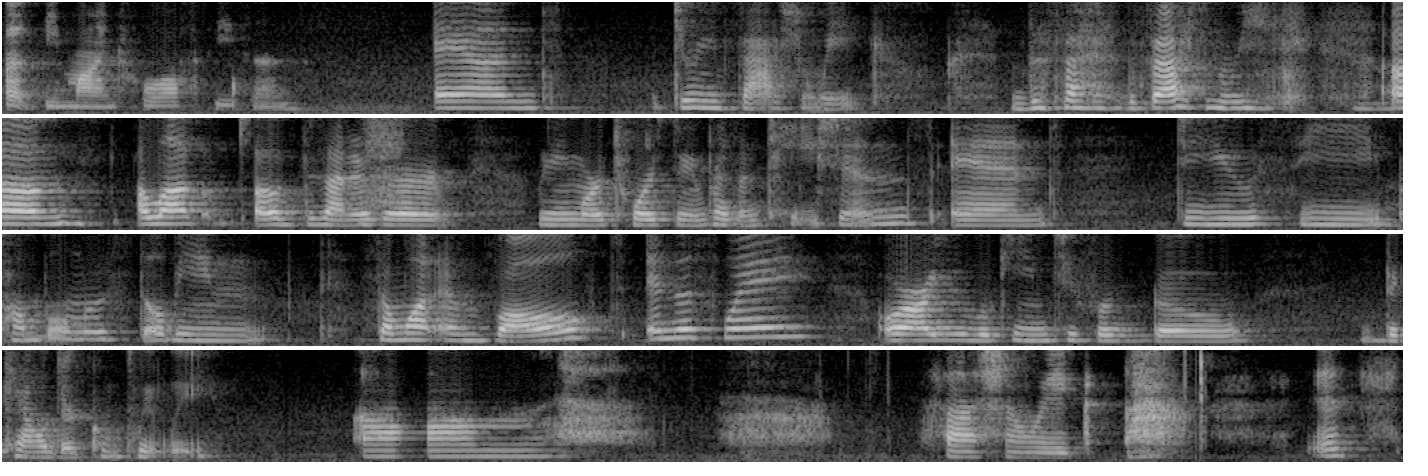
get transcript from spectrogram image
but be mindful of seasons. And during Fashion Week, the fa- the Fashion Week, mm-hmm. um, a lot of designers are leaning more towards doing presentations. And do you see Pamplemousse still being somewhat involved in this way, or are you looking to forego the calendar completely? Um, Fashion Week, it's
